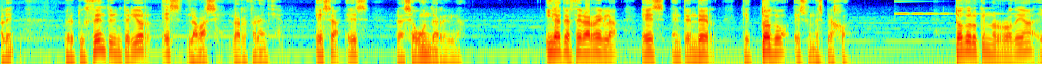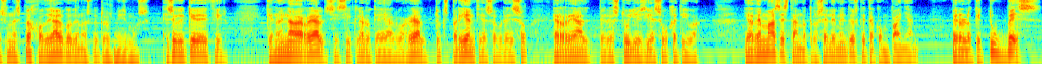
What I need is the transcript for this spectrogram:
¿vale? Pero tu centro interior es la base, la referencia. Esa es la segunda regla. Y la tercera regla es entender que todo es un espejo. Todo lo que nos rodea es un espejo de algo de nosotros mismos. ¿Eso qué quiere decir? ¿Que no hay nada real? Sí, sí, claro que hay algo real. Tu experiencia sobre eso es real, pero es tuya y es subjetiva. Y además están otros elementos que te acompañan. Pero lo que tú ves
